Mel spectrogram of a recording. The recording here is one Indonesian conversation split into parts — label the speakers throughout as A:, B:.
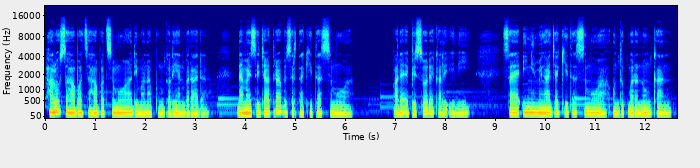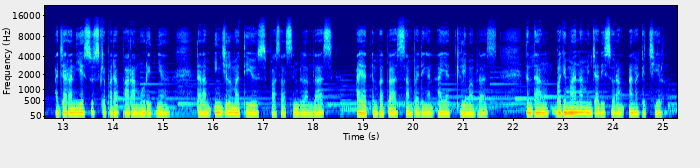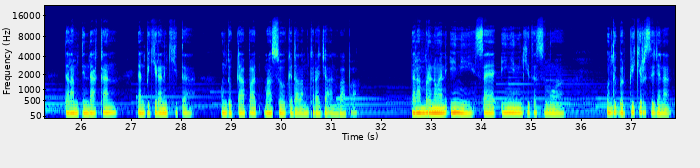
A: Halo sahabat-sahabat semua di mana pun kalian berada. Damai sejahtera beserta kita semua. Pada episode kali ini, saya ingin mengajak kita semua untuk merenungkan ajaran Yesus kepada para muridnya dalam Injil Matius pasal 19 ayat 14 sampai dengan ayat ke-15 tentang bagaimana menjadi seorang anak kecil dalam tindakan dan pikiran kita untuk dapat masuk ke dalam kerajaan Bapa. Dalam renungan ini, saya ingin kita semua untuk berpikir sejenak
